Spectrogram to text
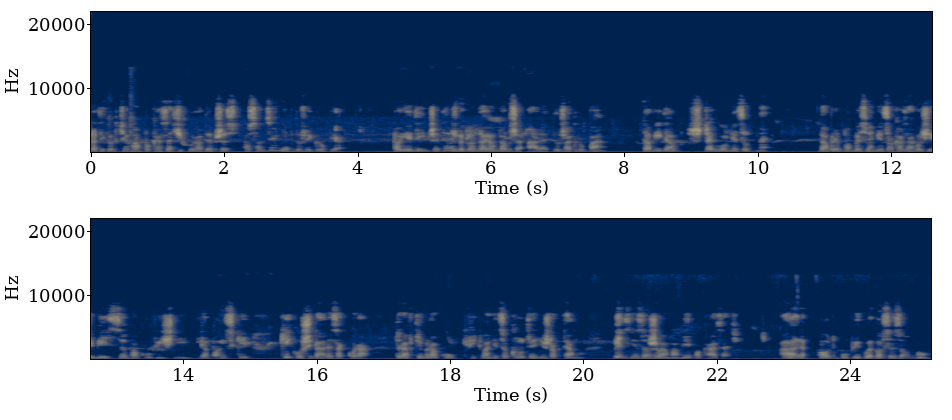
Dlatego chciałam pokazać ich urodę przez posadzenie w dużej grupie. Pojedyncze też wyglądają dobrze, ale duża grupa to widok szczególnie cudny. Dobrym pomysłem więc okazało się miejsce wokół wiśni japońskiej Kikushidare Sakura, która w tym roku kwitła nieco krócej niż rok temu, więc nie zdążyłam wam jej pokazać. Ale od ubiegłego sezonu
